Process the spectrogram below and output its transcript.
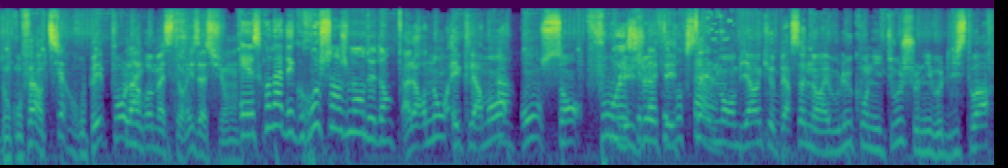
Donc on fait un tir groupé pour la Ouais. remasterisation. Et est-ce qu'on a des gros changements dedans? Alors non, et clairement, Ah. on s'en fout. Ouais, les jeux étaient pour ça, tellement bien que personne n'aurait voulu qu'on y touche au niveau de l'histoire.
